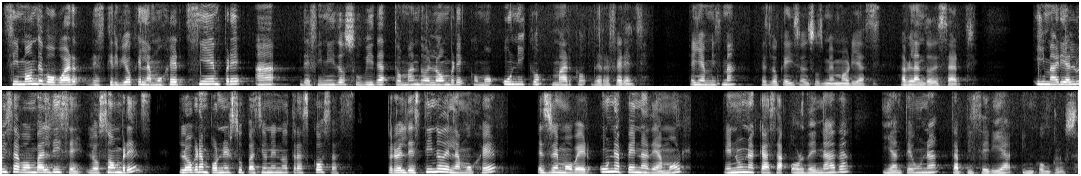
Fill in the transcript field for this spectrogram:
Simón de Beauvoir describió que la mujer siempre ha definido su vida tomando al hombre como único marco de referencia. Ella misma es lo que hizo en sus memorias hablando de Sartre. Y María Luisa Bombal dice, los hombres logran poner su pasión en otras cosas, pero el destino de la mujer es remover una pena de amor en una casa ordenada y ante una tapicería inconclusa.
